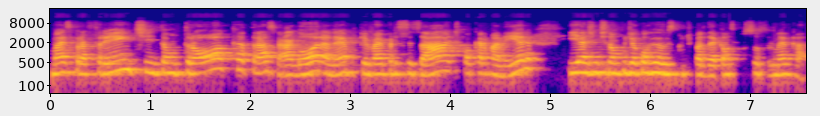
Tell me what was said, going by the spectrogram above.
mais para frente, então troca, traz agora, né? Porque vai precisar de qualquer maneira, e a gente não podia correr o risco de perder aquelas pessoas para o mercado.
